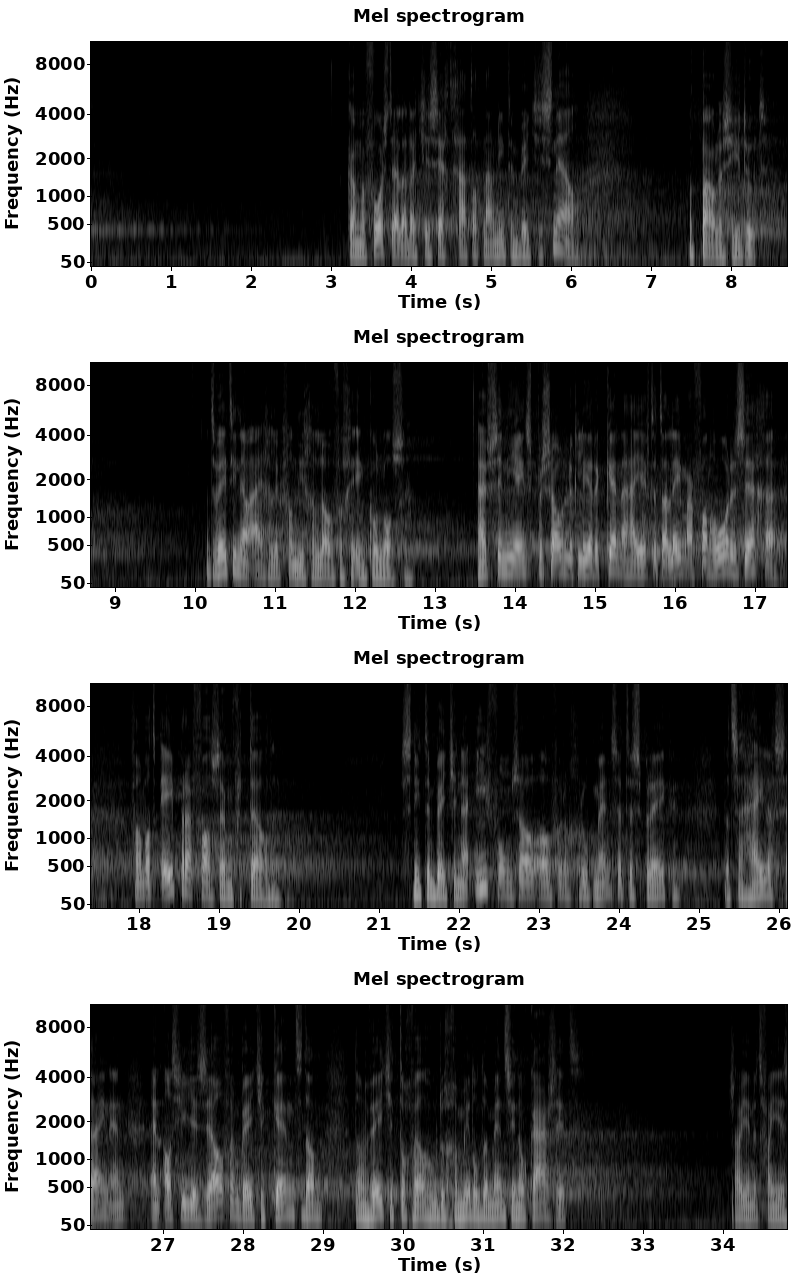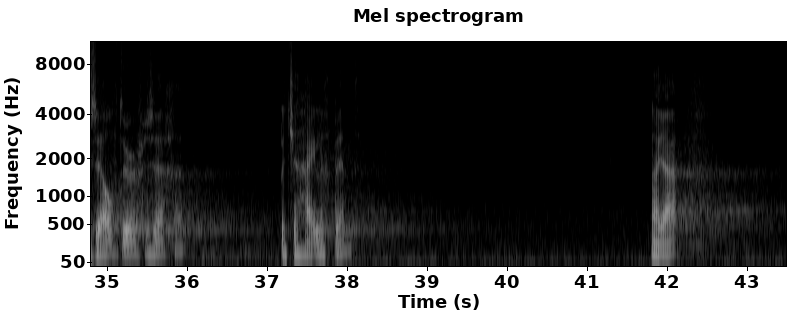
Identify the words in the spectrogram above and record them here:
Ik kan me voorstellen dat je zegt, gaat dat nou niet een beetje snel? Wat Paulus hier doet. Wat weet hij nou eigenlijk van die gelovigen in Kolossen? Hij heeft ze niet eens persoonlijk leren kennen. Hij heeft het alleen maar van horen zeggen. Van wat Eprafas hem vertelde. Het is niet een beetje naïef om zo over een groep mensen te spreken. Dat ze heilig zijn. En, en als je jezelf een beetje kent, dan, dan weet je toch wel hoe de gemiddelde mens in elkaar zit. Zou je het van jezelf durven zeggen? Dat je heilig bent? Nou ja,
